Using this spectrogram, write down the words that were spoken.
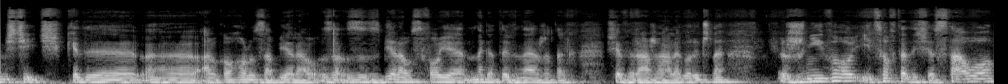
mścić, kiedy e, alkohol zabierał, za, zbierał swoje negatywne, że tak się wyraża, alegoryczne żniwo i co wtedy się stało,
